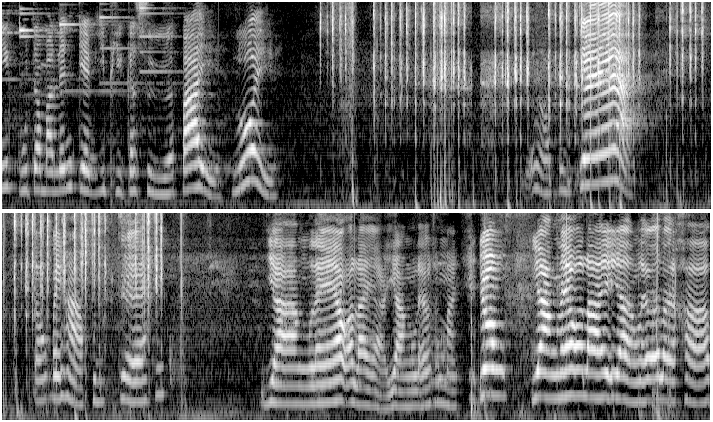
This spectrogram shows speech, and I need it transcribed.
นี้กูจะมาเล่นเกมอีพีกระสือไป ลุยไปหาคุณแจ ต้องไปหาคุณแจให้อย่างแล้วอะไรอะอย่างแล้วทำไมยังอย่างแล้วอะไรอย่างแล้วอะไรครับ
